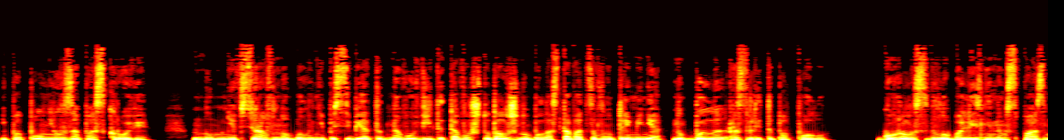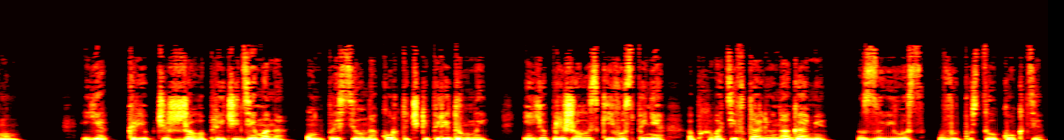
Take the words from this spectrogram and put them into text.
и пополнила запас крови. Но мне все равно было не по себе от одного вида того, что должно было оставаться внутри меня, но было разлито по полу. Горло свело болезненным спазмом. Я крепче сжала плечи демона, он присел на корточки перед руной, и я прижалась к его спине, обхватив талию ногами. Зуилос выпустил когти,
